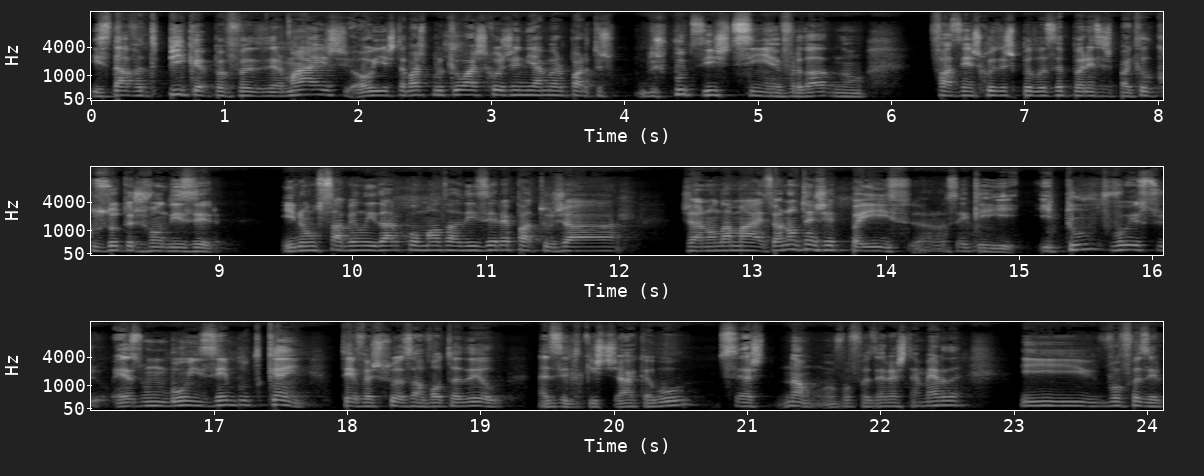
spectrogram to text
isso dava-te pica para fazer mais ou ias abaixo? Porque eu acho que hoje em dia a maior parte dos, dos putos, isto sim é verdade, não fazem as coisas pelas aparências, para aquilo que os outros vão dizer e não sabem lidar com a malta a dizer é pá, tu já já não dá mais, ou não tem jeito para isso, ou não sei o quê. E, e tu és um bom exemplo de quem teve as pessoas à volta dele a dizer-lhe que isto já acabou, disseste, não, eu vou fazer esta merda e vou fazer.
